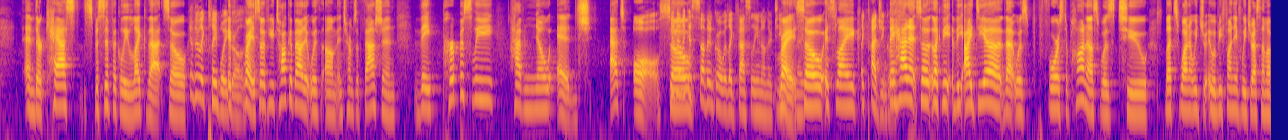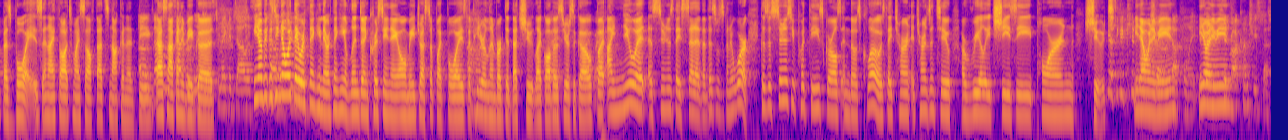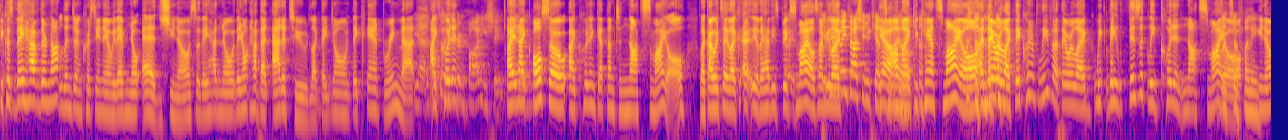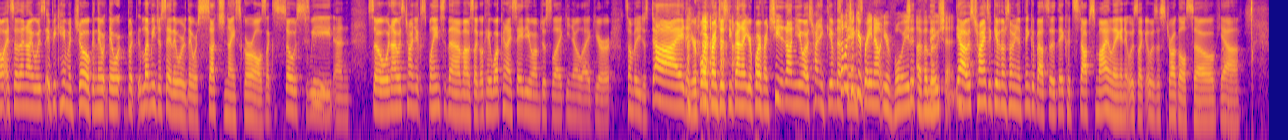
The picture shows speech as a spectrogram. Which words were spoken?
and they're cast specifically like that. So Yeah, they're like Playboy if, girls. Right. So if you talk about it with um, in terms of fashion, they purposely have no edge at all. So Yeah, they're like a southern girl with like Vaseline on their teeth. right. So it's like, like pageant girls. they had it. So like the the idea that was forced upon us was to let's why don't we it would be funny if we dress them up as boys and i thought to myself that's not going to Oh, be that's that's not going to be good To make a Dallas you know, because you know what they were thinking? They were thinking of Linda and Christy and Naomi dressed up like boys. That Peter Lindbergh did that shoot like all those Uh-huh. Right. years ago. Right, But I knew it as soon as they said it that this was going to work. Because as soon as you put these girls in those clothes, they turn it turns into a really cheesy porn shoot. Yeah, it's like a kid you know rock what I show at mean? that point. You It's know what I mean? Kid rock country special. because they have they're not linda and christy and naomi they have no edge you know so they had no they don't have that attitude like they mm-hmm. don't they can't bring that yeah, it's i also a couldn't different body shape. I, and I also I couldn't get them to not smile. Like I would say, like eh, you know, they have these big smiles, and I'd if be you're like, doing fashion, you can't yeah, smile. I'm like, you can't smile, and they were like, they couldn't believe that. They were like, we, they physically couldn't not smile. That's so funny. you know. And so then I was, it became a joke, and they were, they were, but let me just say, they were, they were such nice girls, like so sweet, and. So when I was trying to explain to them, I was like, okay, what can I say to you? I'm just like, you know, like your somebody just died and your boyfriend just you found out your boyfriend cheated on you. I was trying to give them Someone took your brain out in your void of think- emotion. yeah, I was trying to give them something to think about so that they could stop smiling, and it was like it was a struggle. So yeah,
